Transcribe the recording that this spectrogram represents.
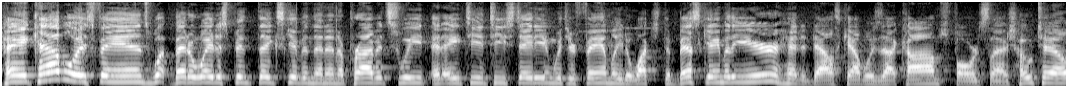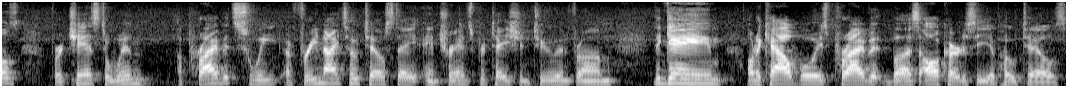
Hey Cowboys fans, what better way to spend Thanksgiving than in a private suite at AT&T Stadium with your family to watch the best game of the year? Head to DallasCowboys.com forward slash hotels for a chance to win a private suite, a free night's hotel stay, and transportation to and from the game on a Cowboys private bus, all courtesy of Hotels.com.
